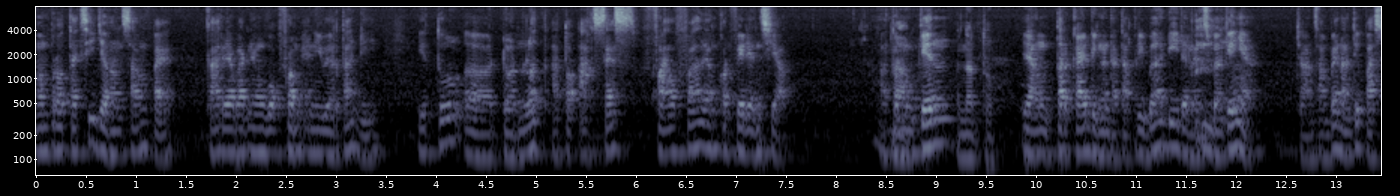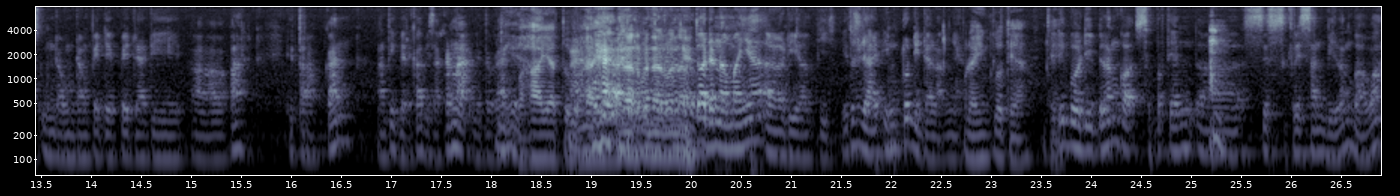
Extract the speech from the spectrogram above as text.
memproteksi jangan sampai karyawan yang work from anywhere tadi itu uh, download atau akses file-file yang konfidensial atau Nah. mungkin Bener tuh. yang terkait dengan data pribadi dan lain sebagainya. Jangan sampai nanti pas undang-undang PDP dari eh, apa diterapkan nanti BRK bisa kena gitu kan. Bahaya tuh, Nah, bahaya. Benar, benar, benar. Itu ada namanya eh, DLP. Itu sudah include di dalamnya. Udah include ya. Jadi boleh dibilang kok seperti yang eh, Sis Krisan bilang bahwa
